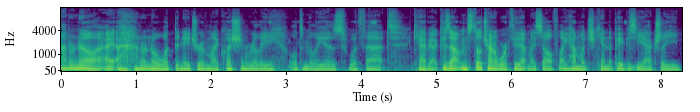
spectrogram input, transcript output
I don't know. I I don't know what the nature of my question really ultimately is with that caveat because I'm still trying to work through that myself. Like, how much can the papacy actually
